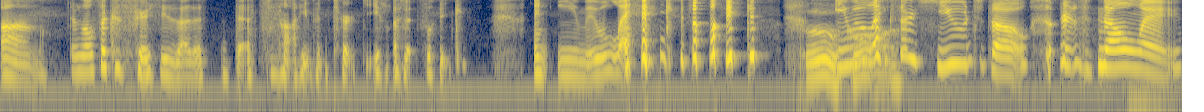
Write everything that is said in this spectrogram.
Um, there's also conspiracies that it, that's not even turkey, that it's like an emu leg. like Ooh, emu cool. legs are huge though. There's no way.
